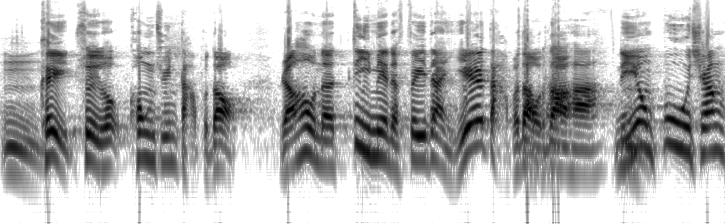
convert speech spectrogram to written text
嗯，可以，所以说空军打不到。然后呢，地面的飞弹也打不到它，你用步枪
